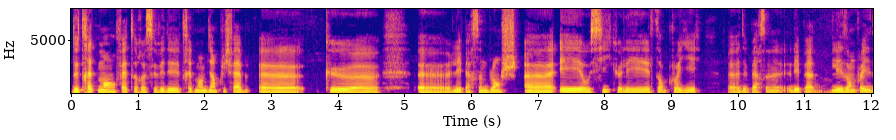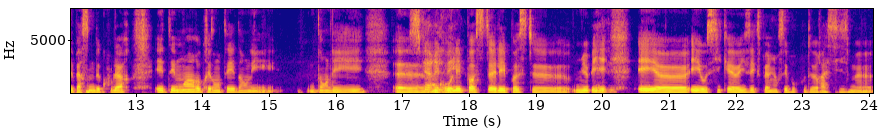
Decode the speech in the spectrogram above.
de traitement, en fait, recevaient des traitements bien plus faibles que les personnes blanches et aussi que les employés de personnes, les, les, employés de personnes de couleur étaient moins représentés dans les dans les en gros les postes les postes mieux payés et, et aussi qu'ils expériençaient beaucoup de racisme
